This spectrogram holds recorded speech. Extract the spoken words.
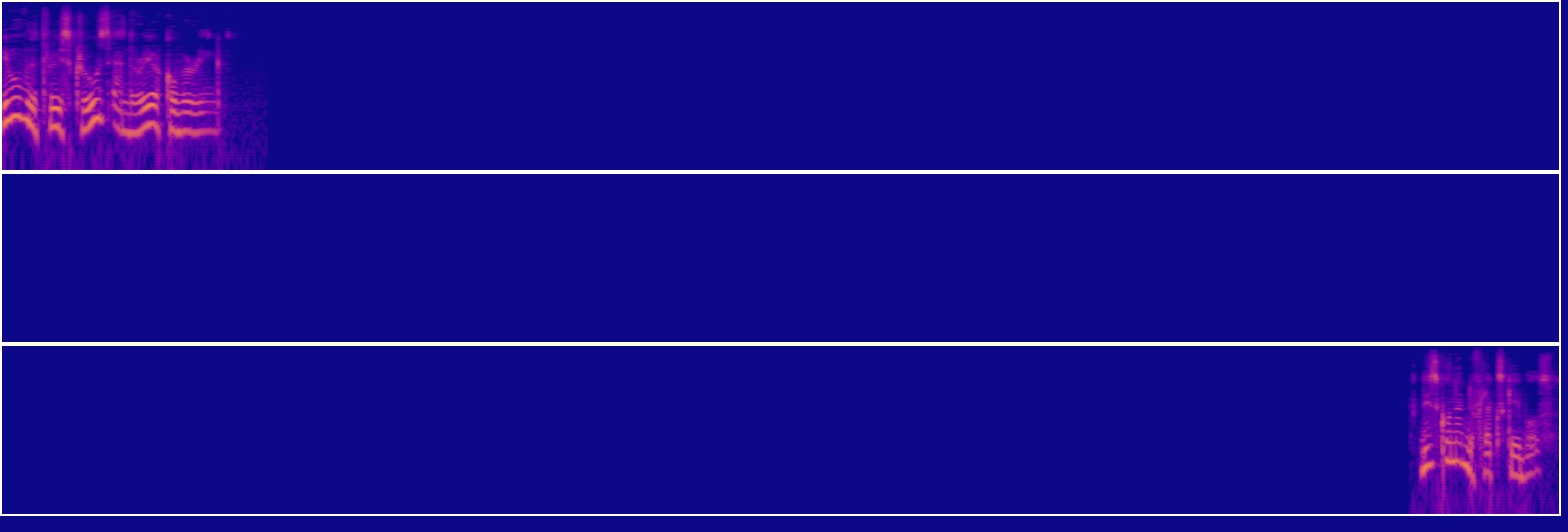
Remove the three screws and the rear cover ring. Disconnect the flex cables.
